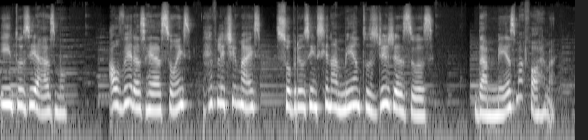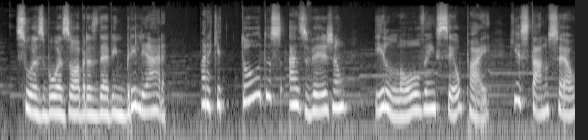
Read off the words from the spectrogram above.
e entusiasmo. Ao ver as reações, refleti mais sobre os ensinamentos de Jesus. Da mesma forma, suas boas obras devem brilhar para que todos as vejam e louvem seu Pai, que está no céu.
